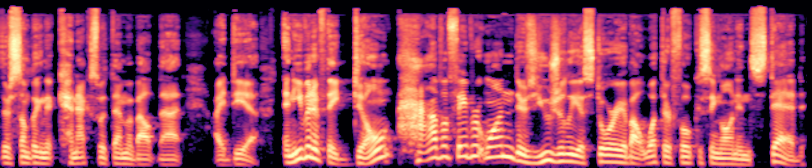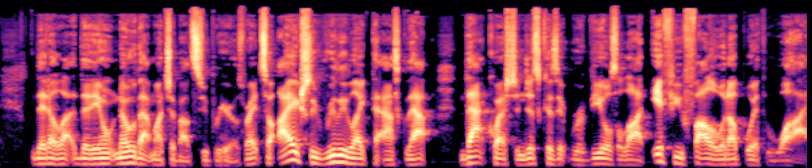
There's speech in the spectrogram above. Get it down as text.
there's something that connects with them about that idea. And even if they don't have a favorite one, there's usually a story about what they're focusing on instead a lot, they don't know that much about superheroes, right? So I actually really like to ask that that question just because it reveals a lot if you follow it up with why.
